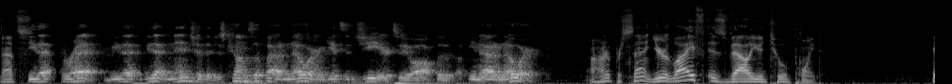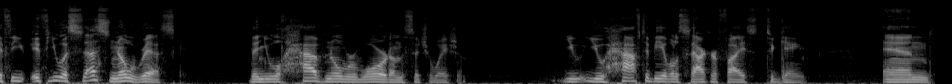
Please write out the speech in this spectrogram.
That's Be that threat. Be that be that ninja that just comes up out of nowhere and gets a G or two off the you know out of nowhere. 100%. Your life is valued to a point. If you if you assess no risk, then you will have no reward on the situation. You you have to be able to sacrifice to gain. And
